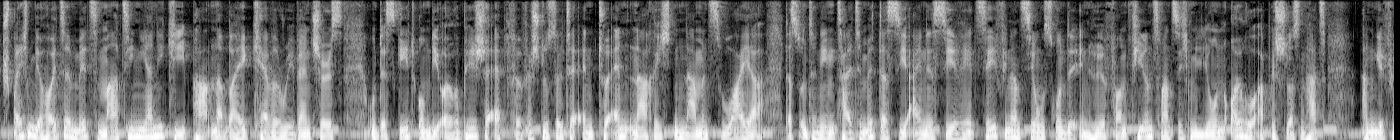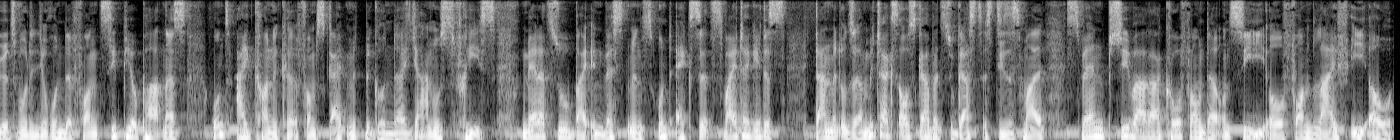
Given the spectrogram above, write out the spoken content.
sprechen wir heute mit Martin Janicki, Partner bei Cavalry Ventures. Und es geht um die europäische App für verschlüsselte End-to-End-Nachrichten namens Wire. Das Unternehmen teilte mit, dass sie eine Serie C Finanzierungsrunde in Höhe von 24 Millionen Euro abgeschlossen hat. Angeführt wurde die Runde von CPO Partners und Iconical vom Skype-Mitbegründer Janus Fries. Mehr dazu bei Investments und Exits. Weiter geht es dann mit unserer Mittagsausgabe. Zu Gast ist dieses Mal Sven Psivara, Co-Founder und CEO von Live.io.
